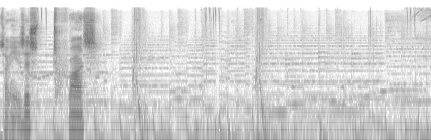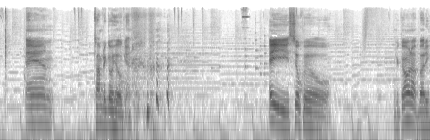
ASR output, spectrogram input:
So I use this twice. And time to go heal again. hey, Silquill. You're going up, buddy.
